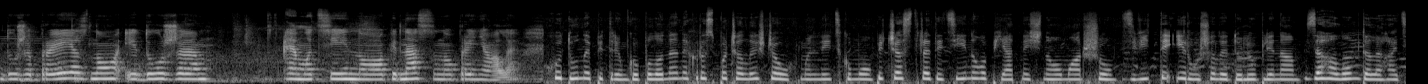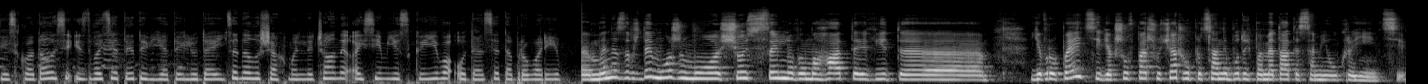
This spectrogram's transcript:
дуже приязно і дуже емоційно піднесено прийняли. Ходу на підтримку полонених розпочали ще у Хмельницькому під час традиційного п'ятничного маршу. Звідти і рушили до Любліна. Загалом делегації складалися із 29 людей. Це не лише хмельничани, а й сім'ї з Києва, Одеси та Броварів. Ми не завжди можемо щось сильно вимагати від е, європейців, якщо в першу чергу про це не будуть пам'ятати самі українці.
